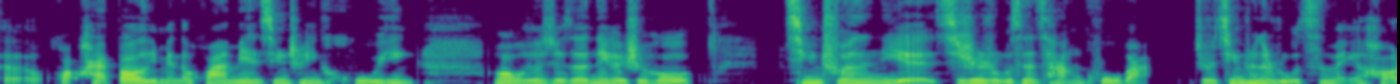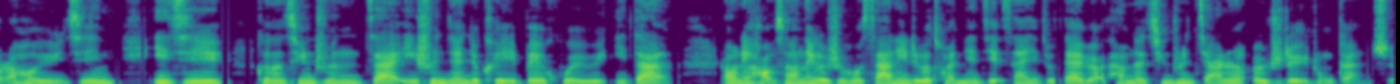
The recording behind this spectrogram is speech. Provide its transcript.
呃画海报里面的画面形成一个呼应，哇，我就觉得那个时候。青春也其实如此残酷吧，就是青春的如此美好，然后已经以及可能青春在一瞬间就可以被毁于一旦，然后你好像那个时候 Sunny 这个团体解散，也就代表他们的青春戛然而止的一种感觉。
